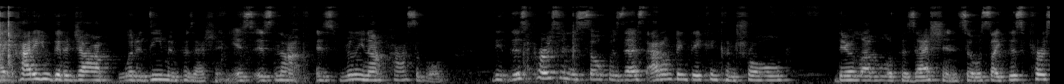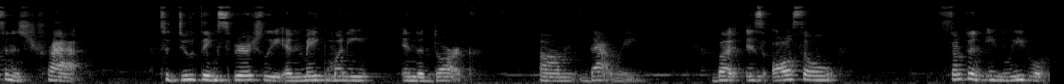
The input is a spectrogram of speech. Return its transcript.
Like, how do you get a job with a demon possession? It's, it's not, it's really not possible. This person is so possessed, I don't think they can control their level of possession. So it's like this person is trapped to do things spiritually and make money in the dark um, that way. But it's also something illegal.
